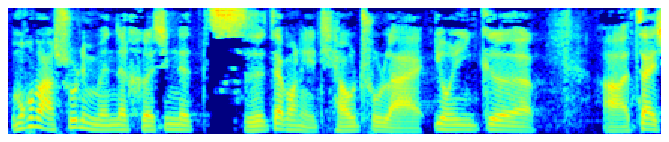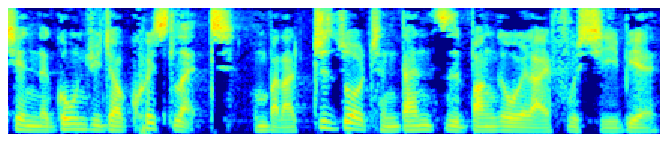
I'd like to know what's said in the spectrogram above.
我们会把书里面的核心的词再帮你挑出来，用一个啊在线的工具叫 Quizlet，我们把它制作成单字，帮各位来复习一遍。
